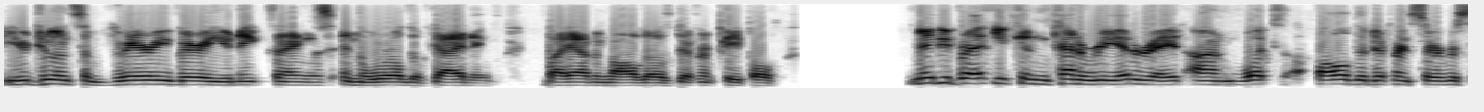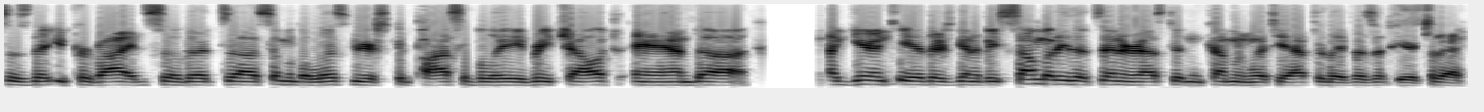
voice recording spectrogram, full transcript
you're doing some very very unique things in the world of guiding by having all those different people maybe brett you can kind of reiterate on what all the different services that you provide so that uh, some of the listeners could possibly reach out and uh, i guarantee you there's going to be somebody that's interested in coming with you after they visit here today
